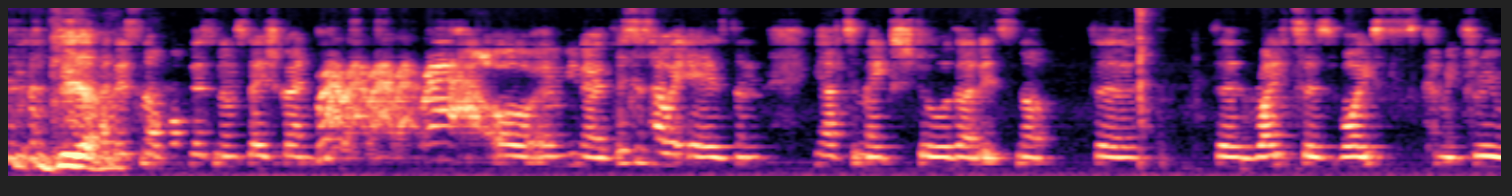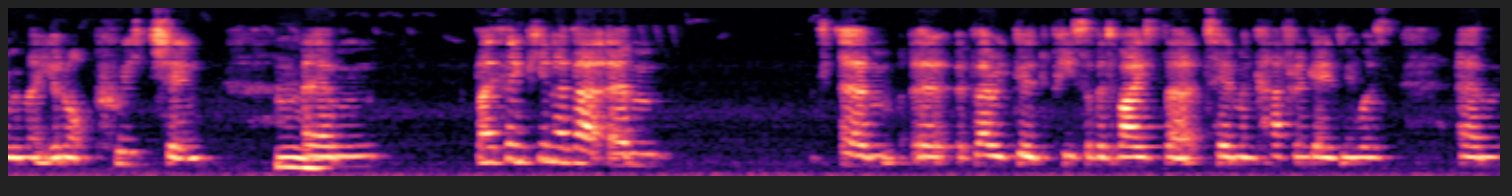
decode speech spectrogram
Yeah. and it's not one person on stage going rah, rah, rah, rah, rah, or um, you know this is how it is, and you have to make sure that it's not the the writer's voice coming through and that you're not preaching. Mm. Um, but I think you know that um, um, a, a very good piece of advice that Tim and Catherine gave me was, um,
